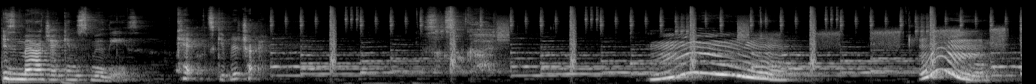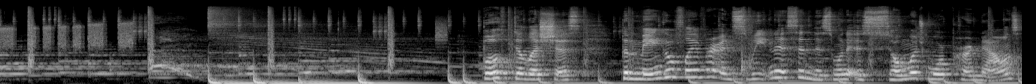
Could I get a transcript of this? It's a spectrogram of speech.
is magic in smoothies. Okay, let's give it a try. Mmm. Mmm. Both delicious. The mango flavor and sweetness in this one is so much more pronounced.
